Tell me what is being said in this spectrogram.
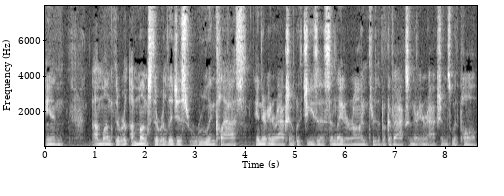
in among the amongst the religious ruling class in their interactions with Jesus and later on through the book of Acts and their interactions with Paul.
